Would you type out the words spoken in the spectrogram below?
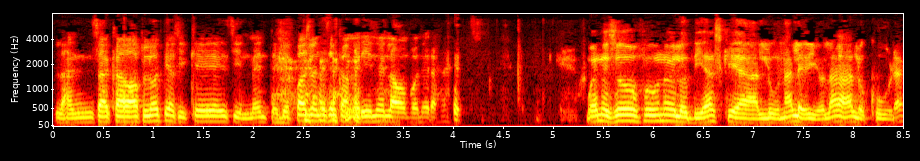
la han sacado a flote, así que sin mente. ¿Qué pasó en ese camerino en la bombonera? Bueno, eso fue uno de los días que a Luna le dio la locura,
